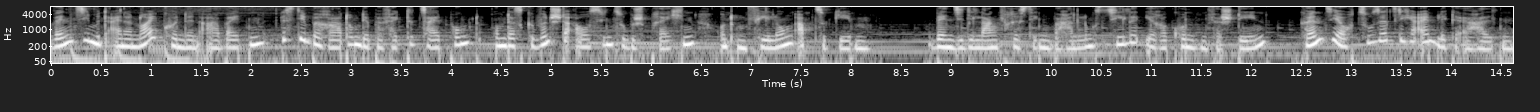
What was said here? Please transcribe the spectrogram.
Wenn Sie mit einer Neukundin arbeiten, ist die Beratung der perfekte Zeitpunkt, um das gewünschte Aussehen zu besprechen und Empfehlungen abzugeben. Wenn Sie die langfristigen Behandlungsziele Ihrer Kunden verstehen, können Sie auch zusätzliche Einblicke erhalten.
